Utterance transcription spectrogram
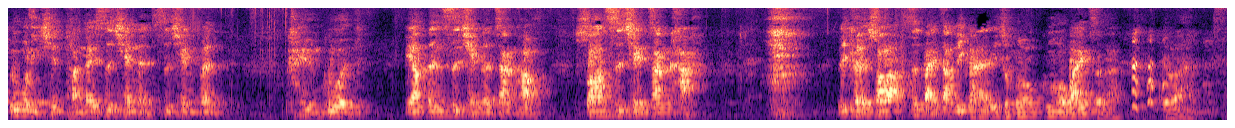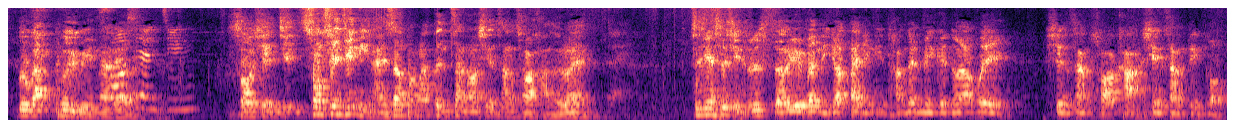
如果你前团队四千人，四千份，海云顾问，你要登四千个账号，刷四千张卡，你可能刷到四百张，你可能一总共顾客白走了，对吧？录个退名啊，收现金，收现金，收现金，你还是要帮他登账号线上刷卡，对不对？对。这件事情就是十二月份你就要带领你团队，每个人都要会线上刷卡、线上订购。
